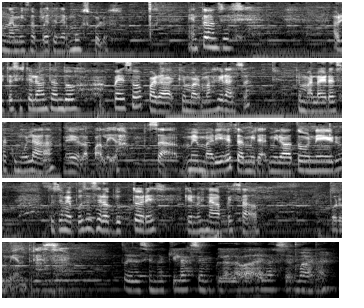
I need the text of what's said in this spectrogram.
una Miss no puede tener músculos. Entonces, ahorita sí estoy levantando peso para quemar más grasa quemar la grasa acumulada, me dio la pálida. O sea, me mareé, o sea, mira, miraba todo negro. Entonces me puse a hacer abductores, que no es nada pesado, por mientras. Estoy haciendo aquí la, la lavada de la semana.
